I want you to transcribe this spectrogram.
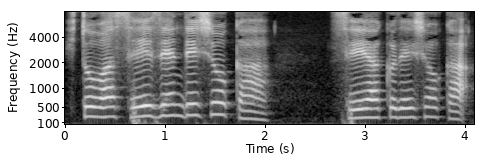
人は生前でしょうか？制約でしょうか？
